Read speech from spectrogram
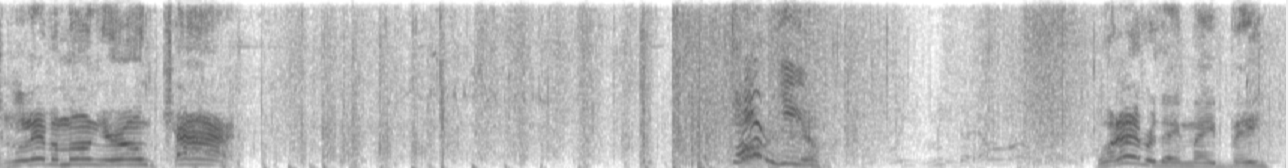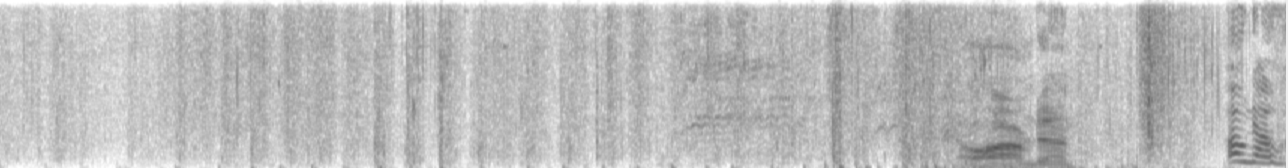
And live among your own kind. Damn you! Whatever they may be. No harm done. Oh no!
